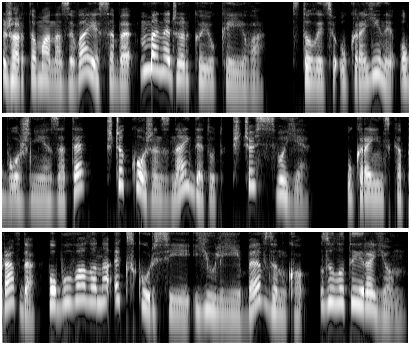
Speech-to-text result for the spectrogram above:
жартома називає себе менеджеркою Києва. Столицю України обожнює за те, що кожен знайде тут щось своє. Українська правда побувала на екскурсії Юлії Бевзенко Золотий район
